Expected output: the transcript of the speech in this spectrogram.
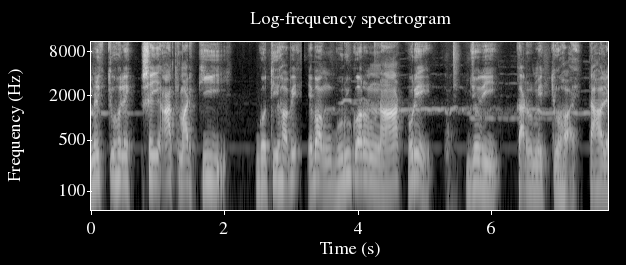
মৃত্যু হলে সেই আত্মার কি গতি হবে এবং গুরুকরণ না করে যদি কারোর মৃত্যু হয়, তাহলে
